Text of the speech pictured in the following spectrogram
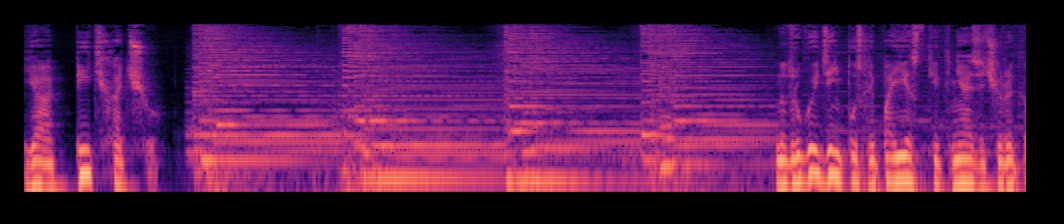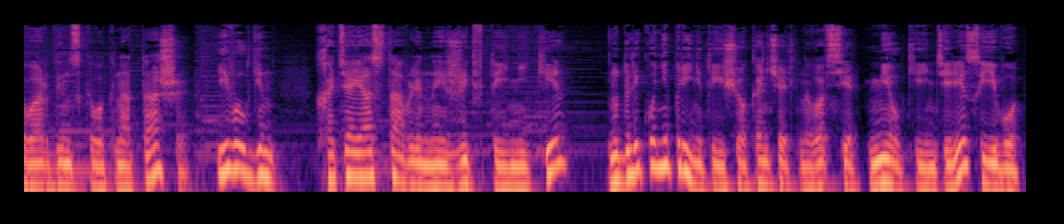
«Я пить хочу». На другой день после поездки князя Чирыкова-Ордынского к Наташе Иволгин, хотя и оставленный жить в тайнике, но далеко не принятый еще окончательно во все мелкие интересы его,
